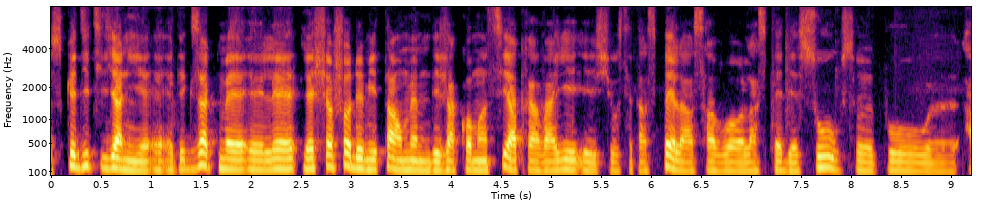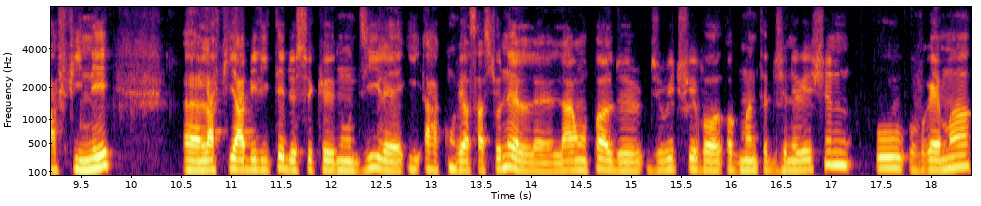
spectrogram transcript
ce que dit Tidiane est, exact, mais les, les, chercheurs de méta ont même déjà commencé à travailler sur cet aspect-là, à savoir l'aspect des sources pour affiner la fiabilité de ce que nous dit les IA conversationnels. Là, on parle de, du Retrieval Augmented Generation, où vraiment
